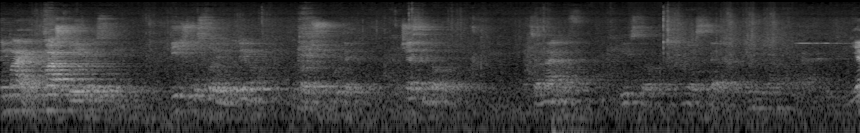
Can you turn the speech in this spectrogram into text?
Немає важкої юристу більш достойної людини того, щоб бути чесним доктором Національного військового університету. Я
